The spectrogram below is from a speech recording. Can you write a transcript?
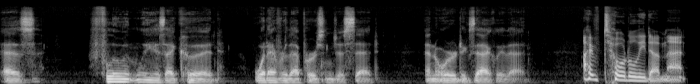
as fluently as I could whatever that person just said and ordered exactly that. I've totally done that.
